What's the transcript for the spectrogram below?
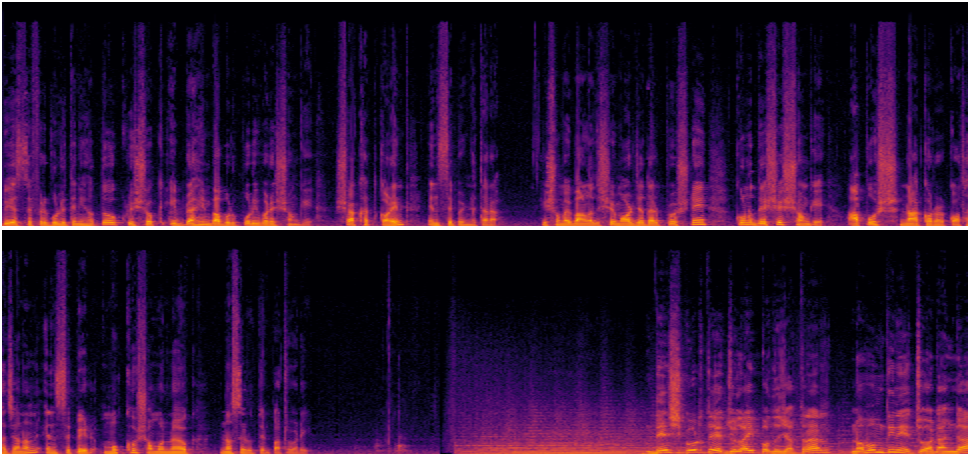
বিএসএফের গুলিতে নিহত কৃষক ইব্রাহিম বাবুর পরিবারের সঙ্গে সাক্ষাৎ করেন এনসিপির নেতারা। এ সময় বাংলাদেশের মর্যাদার প্রশ্নে কোনো দেশের সঙ্গে আপোষ না করার কথা জানান এনসিপির মুখ্য সমন্বয়ক নাসির উদ্দিন পাটোয়ারি। দেশ গড়তে জুলাই পদযাত্রার নবম দিনে চুয়াডাঙ্গা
